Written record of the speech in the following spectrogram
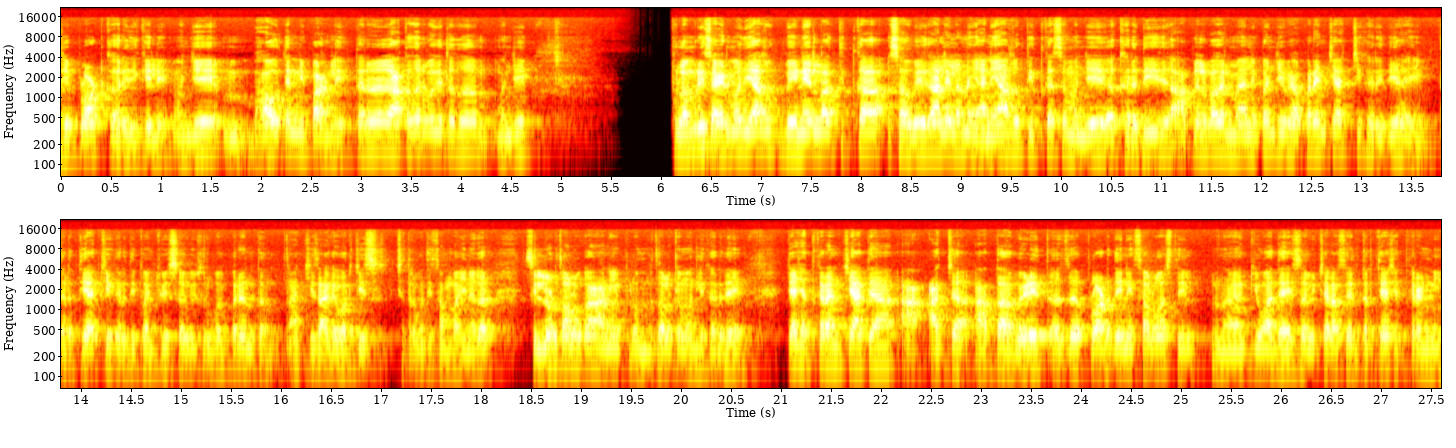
जे प्लॉट खरेदी केले. म्हणजे भाव त्यांनी पाडले. तर आता जर बघितलं तर म्हणजे फुलंब्री साईडमध्ये अजून बेनेरला तितका असा वेग आलेला नाही आणि अजून तितकंच म्हणजे खरेदी आपल्याला बघायला मिळाली पण जे व्यापाऱ्यांची आजची खरेदी आहे तर ती आजची खरेदी पंचवीस सव्वीस रुपयापर्यंत. आजची जागेवरची छत्रपती संभाजीनगर सिल्लोड तालुका आणि फुलंब्री तालुक्यामधली खरेदी आहे. त्या शेतकऱ्यांची आता आजच्या आता वेळेत जर प्लॉट देणे चालू असतील किंवा द्यायचा विचार असेल तर त्या शेतकऱ्यांनी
